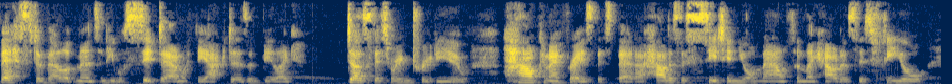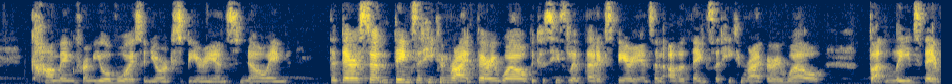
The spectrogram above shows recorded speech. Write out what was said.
best developments, and he will sit down with the actors and be like, "Does this ring true to you? How can I phrase this better? How does this sit in your mouth? And like, how does this feel coming from your voice and your experience, knowing?" that there are certain things that he can write very well because he's lived that experience, and other things that he can write very well, but leaves there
